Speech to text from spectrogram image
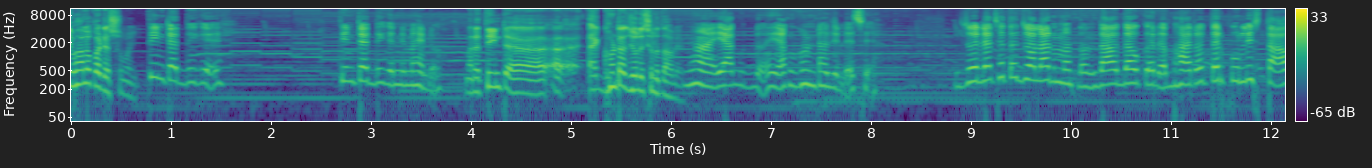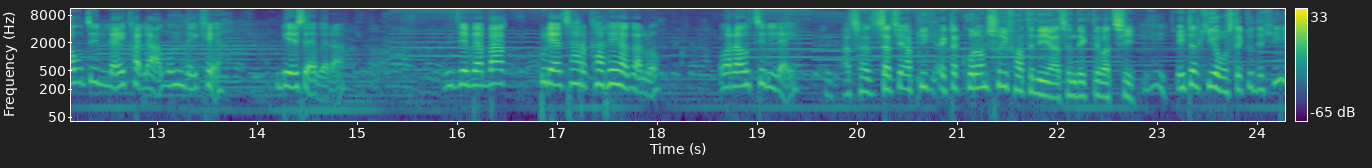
নিভালো কয়টার সময়? তিনটার দিকে। তিনটার দিকে নিমাইলো। মানে তিনটা এক ঘণ্টা জ্বলেছিল তাহলে? হ্যাঁ এক এক ঘণ্টা জ্বলেছে। জ্বলেছে তো জ্বলার মতন। দাও দাও করে। ভারতের পুলিশ তাও চিল্লাই খালে আগুন দেখে বিএসএফেরা। যে বাবা পুড়িয়া ছারখার হয়ে গেল ওরাও চিল্লাই। আচ্ছা চাচি আপনি একটা কোরআন শরীফ হাতে নিয়ে আছেন দেখতে পাচ্ছি। এটার কি অবস্থা একটু দেখি।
